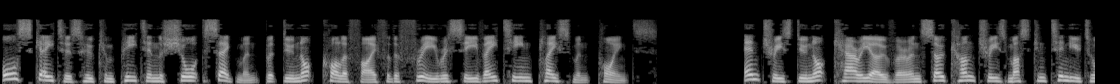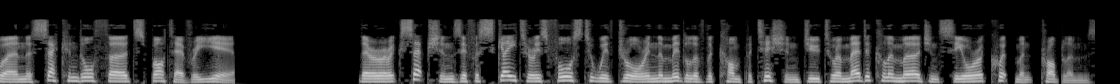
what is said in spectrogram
All skaters who compete in the short segment but do not qualify for the free receive 18 placement points. Entries do not carry over and so countries must continue to earn the second or third spot every year. There are exceptions if a skater is forced to withdraw in the middle of the competition due to a medical emergency or equipment problems.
